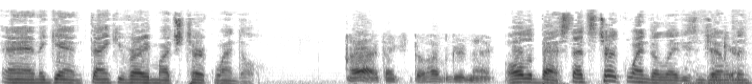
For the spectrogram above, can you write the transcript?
And again, thank you very much, Turk Wendell. All right, thanks, Bill. Have a good night. All the best. That's Turk Wendell, ladies and gentlemen.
